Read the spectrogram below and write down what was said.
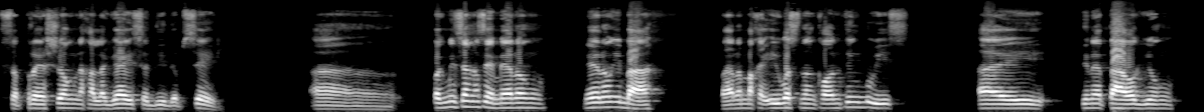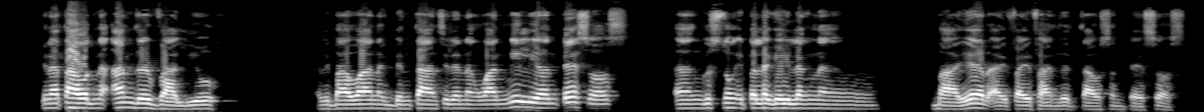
sa presyong nakalagay sa deed of sale. Ah, pag minsan kasi merong merong iba para makaiwas ng konting buwis ay tinatawag yung tinatawag na undervalue. Halimbawa, nagbentahan sila ng 1 million pesos, ang gustong ipalagay lang ng buyer ay 500,000 pesos.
